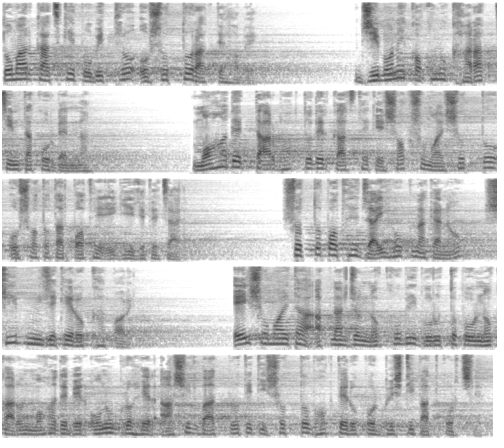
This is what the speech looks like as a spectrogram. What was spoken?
তোমার কাজকে পবিত্র ও সত্য রাখতে হবে। জীবনে কখনো খারাপ চিন্তা করবেন না। মহাদেব তার ভক্তদের কাছ থেকে সবসময় সত্য ও সততার পথে এগিয়ে যেতে চায়। সত্য পথে যাই হোক না কেন, শিব নিজেকে রক্ষা করে। এই সময়টা আপনার জন্য খুবই গুরুত্বপূর্ণ কারণ মহাদেবের অনুগ্রহের আশীর্বাদ প্রতিটি সত্য ভক্তের উপর বৃষ্টিপাত করছে।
